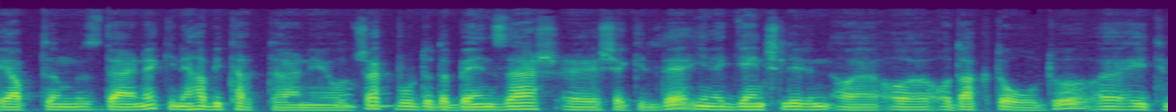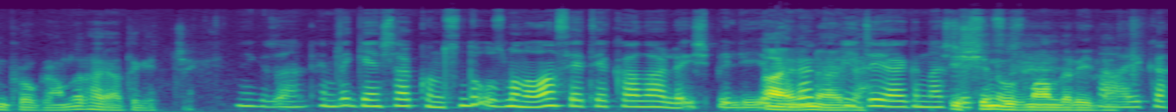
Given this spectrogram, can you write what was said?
yaptığımız dernek yine Habitat Derneği olacak. Burada da benzer e, şekilde yine gençlerin e, odakta olduğu e, eğitim programları hayata geçecek. Ne güzel. Hem de gençler konusunda uzman olan STK'larla işbirliği Aynen yaparak öyle. iyice İşin yaygınlaştırıyorsunuz. uzmanlarıyla. Harika.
